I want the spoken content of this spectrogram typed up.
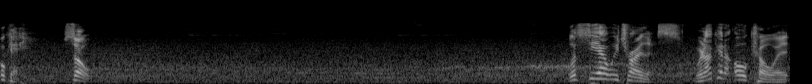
Okay, so. Let's see how we try this. We're not gonna OHKO it.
